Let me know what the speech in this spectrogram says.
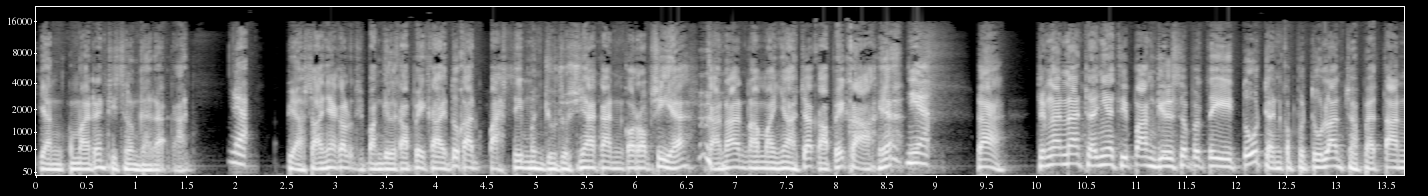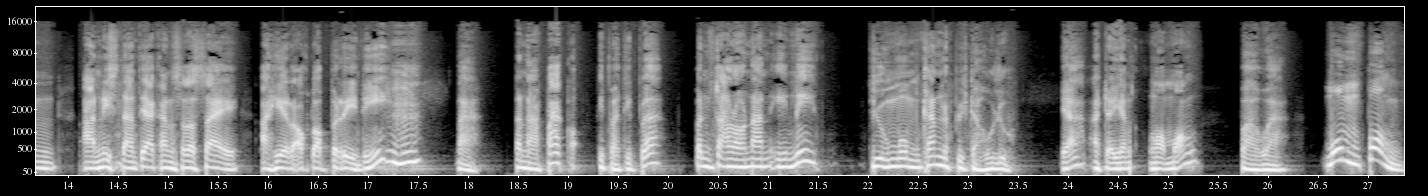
yang kemarin diselenggarakan. Ya. Biasanya kalau dipanggil KPK itu kan pasti menjurusnya kan korupsi ya, karena namanya aja KPK ya. Ya. Nah, dengan adanya dipanggil seperti itu dan kebetulan jabatan Anies nanti akan selesai akhir Oktober ini. Mhm. Nah, kenapa kok tiba-tiba pencalonan ini diumumkan lebih dahulu? Ya, ada yang ngomong bahwa mumpung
